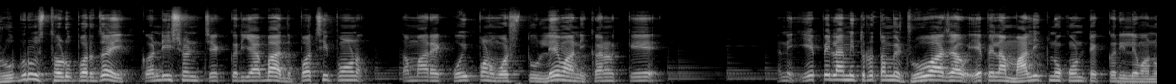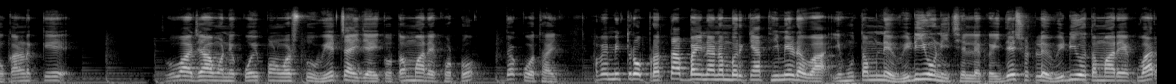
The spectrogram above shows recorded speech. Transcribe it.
રૂબરૂ સ્થળ ઉપર જઈ કન્ડિશન ચેક કર્યા બાદ પછી પણ તમારે કોઈ પણ વસ્તુ લેવાની. કારણ કે, અને એ પહેલાં મિત્રો તમે જોવા જાઓ એ પહેલાં માલિકનો કોન્ટેક કરી લેવાનો. કારણ કે જોવા જાઓ અને કોઈ પણ વસ્તુ વેચાઈ જાય તો તમારે ખોટો ધક્કો થાય. હવે મિત્રો, પ્રતાપભાઈના નંબર ક્યાંથી મેળવવા એ હું તમને વિડીયોની છેલ્લે કહી દઈશ, એટલે વીડિયો તમારે એકવાર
